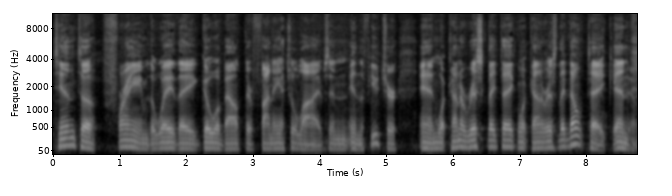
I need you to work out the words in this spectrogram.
tend to frame the way they go about their financial lives in, in the future and what kind of risk they take and what kind of risk they don't take. And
